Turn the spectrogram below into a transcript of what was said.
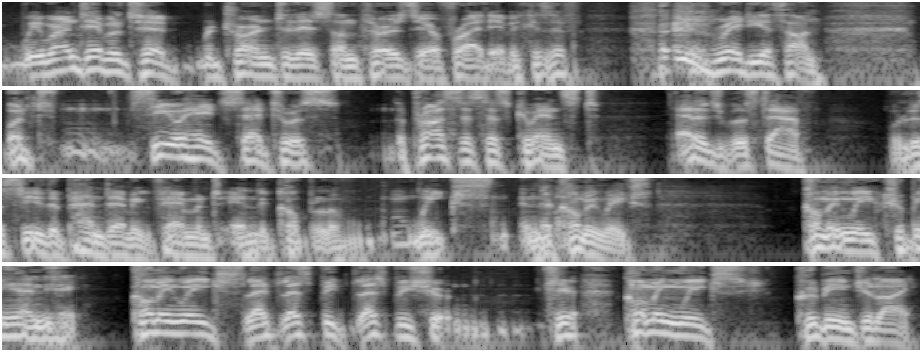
we weren't able to return to this on Thursday or Friday because of Radiothon, but CUH said to us the process has commenced. Eligible staff will receive the pandemic payment in a couple of weeks, in the coming weeks. Coming week could mean anything. Coming weeks, let let's be let's be sure clear. Coming weeks could mean July,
